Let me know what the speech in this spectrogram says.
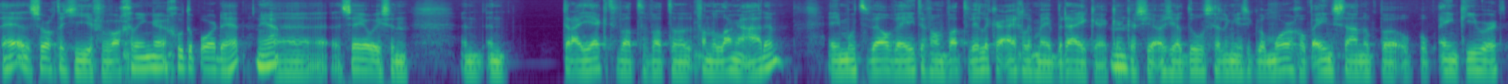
hè, zorg dat je je verwachtingen goed op orde hebt. Ja. SEO is een, een, een traject wat, wat van de lange adem. En je moet wel weten van wat wil ik er eigenlijk mee bereiken. Kijk, mm. als, je, als jouw doelstelling is, ik wil morgen op één staan op, op, op één keyword,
